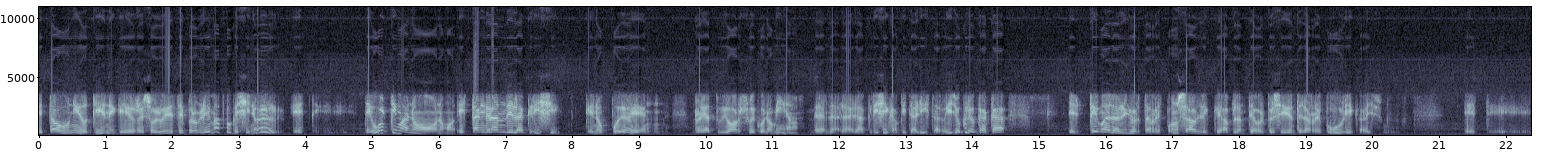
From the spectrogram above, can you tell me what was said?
Estados Unidos tiene que resolver este problema, porque si no, este, de última no, no es tan grande la crisis que no pueden reactivar su economía, la, crisis capitalista. Y yo creo que acá el tema de la libertad responsable que ha planteado el presidente de la República y su, este,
